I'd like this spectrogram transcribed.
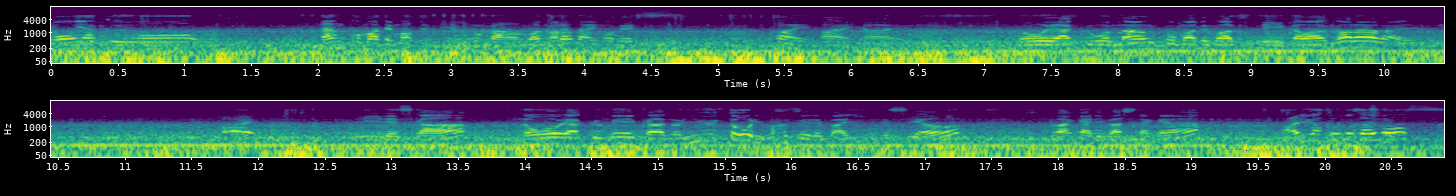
農薬を何個まで混ぜていいのかわからないのです。はいはいはい。農薬を何個まで混ぜていいかわからない。はい。いですか？農薬メーカーの言う通り混ぜればいいんですよ。わかりましたか？ありがとうございます。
